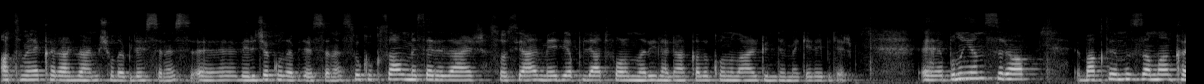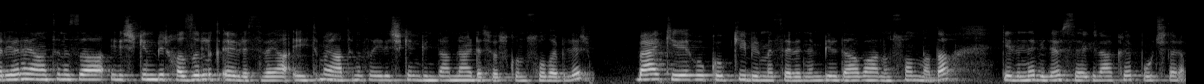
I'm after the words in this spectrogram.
atmaya karar vermiş olabilirsiniz, e, verecek olabilirsiniz. Hukuksal meseleler, sosyal medya platformlarıyla alakalı konular gündeme gelebilir. E, bunun yanı sıra baktığımız zaman kariyer hayatınıza ilişkin bir hazırlık evresi veya eğitim hayatınıza ilişkin gündemler de söz konusu olabilir. Belki hukuki bir meselenin, bir davanın sonuna da gelinebilir sevgili akrep burçları.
